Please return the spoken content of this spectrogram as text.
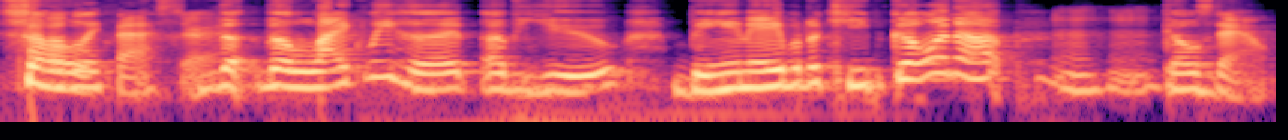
So Probably faster. The, the likelihood of you being able to keep going up goes down.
